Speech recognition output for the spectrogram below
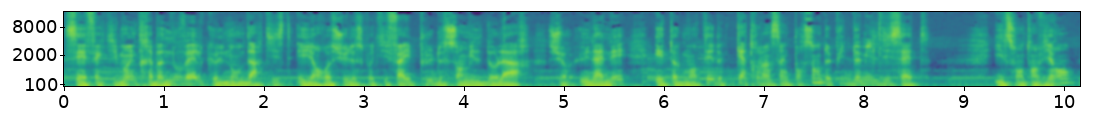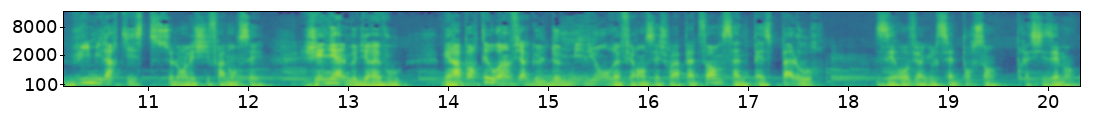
C'est effectivement une très bonne nouvelle que le nombre d'artistes ayant reçu de Spotify plus de 100 000 dollars sur une année ait augmenté de 85% depuis 2017. Ils sont environ 8000 artistes selon les chiffres annoncés. Génial, me direz-vous. Mais rapporté aux 1,2 million référencés sur la plateforme, ça ne pèse pas lourd. 0,7% précisément.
